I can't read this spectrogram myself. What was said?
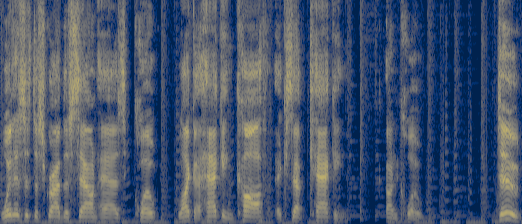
Witnesses described the sound as, quote, like a hacking cough except cacking, unquote. Dude,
